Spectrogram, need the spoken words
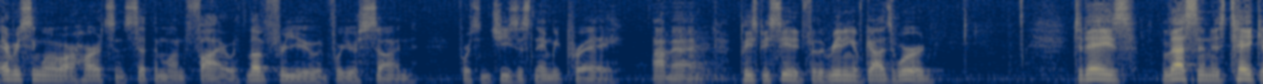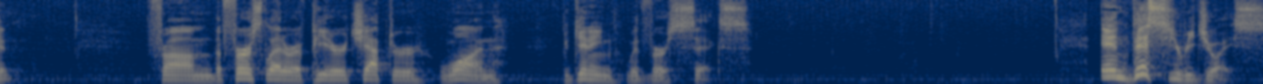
every single one of our hearts and set them on fire with love for you and for your Son. For it's in Jesus' name we pray. Amen. Please be seated for the reading of God's Word. Today's lesson is taken from the first letter of Peter, chapter 1, beginning with verse 6. In this you rejoice,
